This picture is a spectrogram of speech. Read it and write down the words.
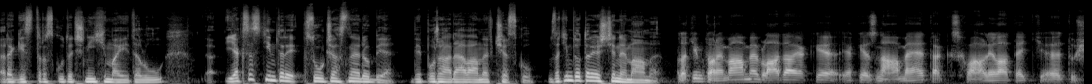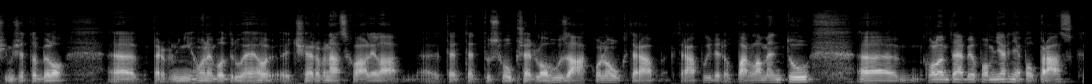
registr skutečných majitelů. Jak se s tím tedy v současné době vypořádáváme v Česku? Zatím to tedy ještě nemáme. Zatím to nemáme. Vláda, jak je, jak je známé, tak schválila teď, eh, tuším, že to bylo 1. Eh, nebo 2. června, schválila eh, te, te, tu svou předlohu zákonou, která, která půjde do parlamentu. Kolem té byl poměrně poprask,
